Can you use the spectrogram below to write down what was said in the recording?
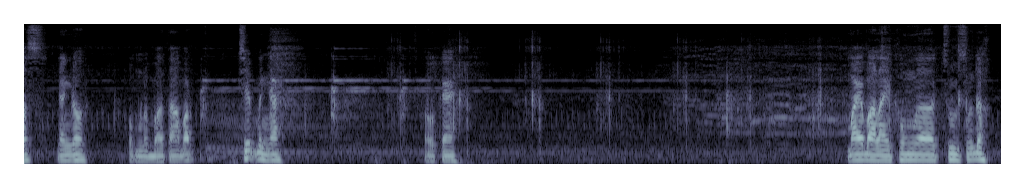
Oh nhanh thôi. Không là bà ta bắt chết mình ngay. Ok. May bà này không uh, chui xuống được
